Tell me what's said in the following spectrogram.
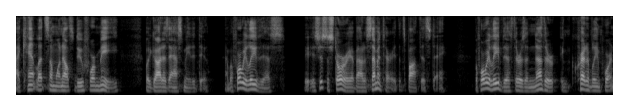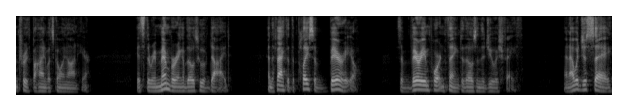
I can't let someone else do for me what God has asked me to do. And before we leave this, it's just a story about a cemetery that's bought this day. Before we leave this, there is another incredibly important truth behind what's going on here. It's the remembering of those who have died, and the fact that the place of burial is a very important thing to those in the Jewish faith. And I would just say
